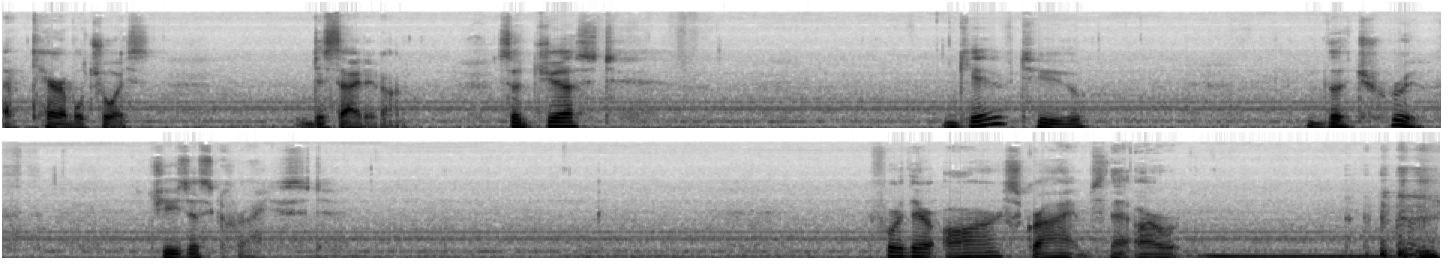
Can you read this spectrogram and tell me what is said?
a terrible choice decided on. So just give to the truth, Jesus Christ. For there are scribes that are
